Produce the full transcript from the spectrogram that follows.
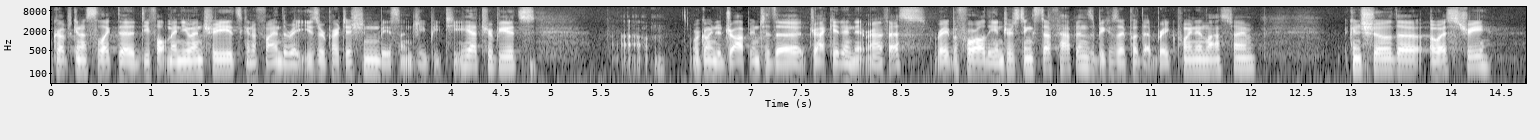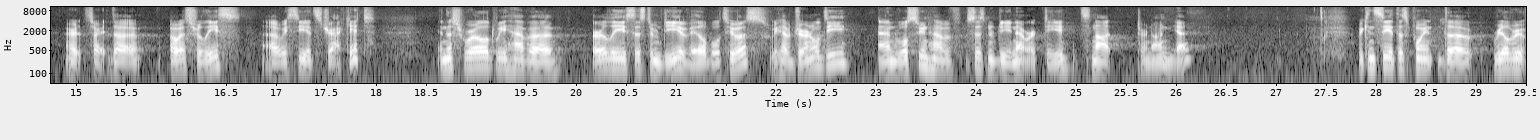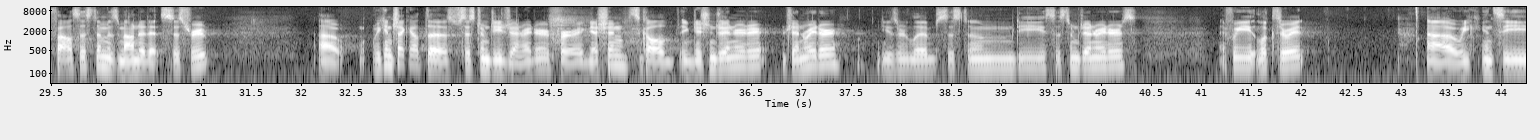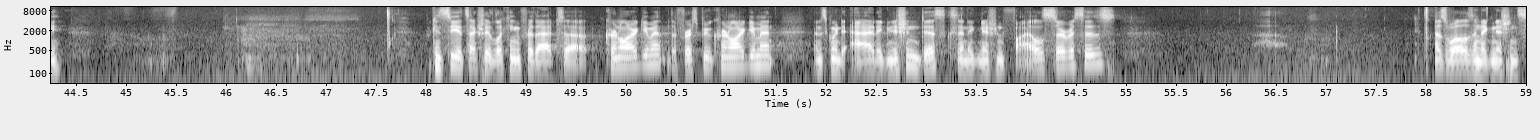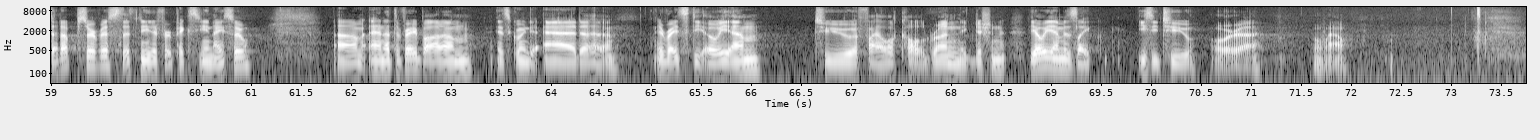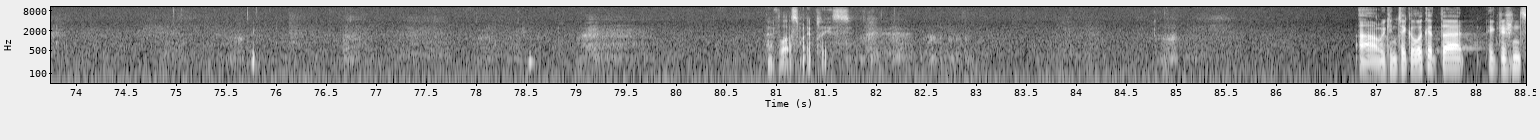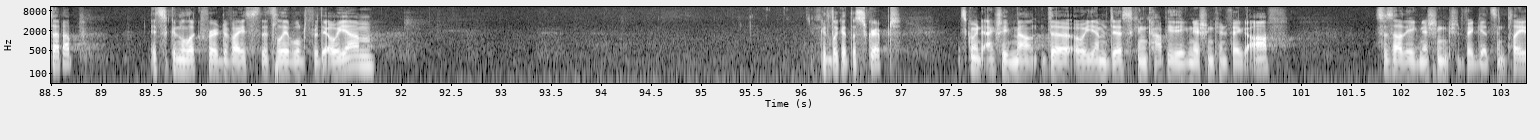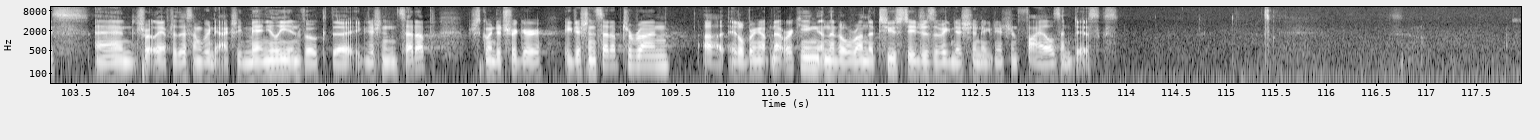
Grub's going to select the default menu entry. It's going to find the right user partition based on GPT attributes. Um, we're going to drop into the Dracut initRFS right before all the interesting stuff happens because I put that breakpoint in last time. I can show the OS tree or sorry, the OS release, uh, we see it's Dracut. In this world, we have a early system D available to us. We have journald, and we'll soon have systemd networkd. It's not turned on yet. We can see at this point the real root file system is mounted at sysroot. Uh, we can check out the systemd generator for ignition. It's called ignition generator, generator user lib systemd system generators. If we look through it, uh, we can see we can see it's actually looking for that uh, kernel argument, the first boot kernel argument, and it's going to add ignition disks and ignition files services, as well as an ignition setup service that's needed for PXE and ISO. Um, and at the very bottom, it's going to add, uh, it writes the OEM to a file called run ignition. The OEM is like EC2 or, uh, oh wow, I've lost my place. Uh, we can take a look at that ignition setup. It's going to look for a device that's labeled for the OEM. You could look at the script. It's going to actually mount the OEM disk and copy the ignition config off. This is how the ignition config gets in place. And shortly after this, I'm going to actually manually invoke the ignition setup, which is going to trigger ignition setup to run, uh, it'll bring up networking, and then it'll run the two stages of ignition, ignition files and disks.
